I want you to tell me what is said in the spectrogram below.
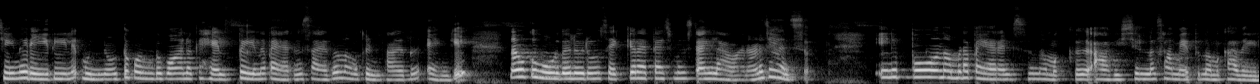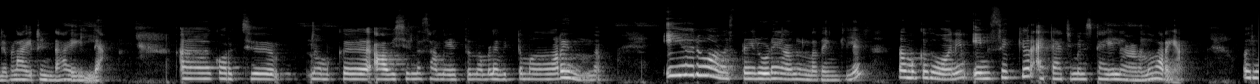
ചെയ്യുന്ന രീതിയിൽ മുന്നോട്ട് കൊണ്ടുപോകാനൊക്കെ ഹെൽപ്പ് ചെയ്യുന്ന പാരൻസ് ആയിരുന്നു നമുക്ക് ഉണ്ടായത് എങ്കിൽ നമുക്ക് കൂടുതലൊരു സെക്യൂർ അറ്റാച്ച്മെന്റ് സ്റ്റൈൽ ആവാനാണ് ചാൻസ് ഇനിയിപ്പോൾ നമ്മുടെ പേരൻസ് നമുക്ക് ആവശ്യമുള്ള സമയത്ത് നമുക്ക് അവൈലബിൾ ആയിട്ടുണ്ടായില്ല. കുറച്ച് നമുക്ക് ആവശ്യമുള്ള സമയത്ത് നമ്മളെ വിട്ട് മാറി നിന്ന്. ഈ ഒരു അവസ്ഥയിലൂടെയാണുള്ളതെങ്കിൽ നമുക്ക് തോന്നിയും ഇൻസെക്യൂർ അറ്റാച്ച്മെന്റ് സ്റ്റൈലാണെന്ന് പറയാം. ഒരു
